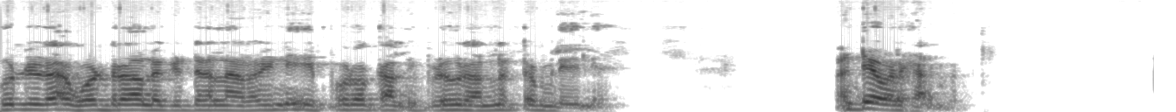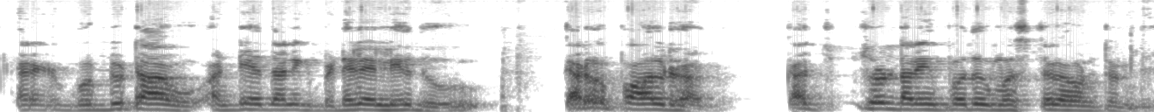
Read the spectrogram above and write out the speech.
గుడ్డురా గొడ్రాలు గిడ్డరాలు అనేది పూర్వకాలం ఇప్పుడు ఎవరు అనటం లేలే. అంటే వాడి కర్మ కనుక గుడ్డుటావు అంటే దానికి బిడ్డలే లేదు. కనుక పాలు రాదు. చూడడానికి పొదుగు మస్తుగా ఉంటుంది.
